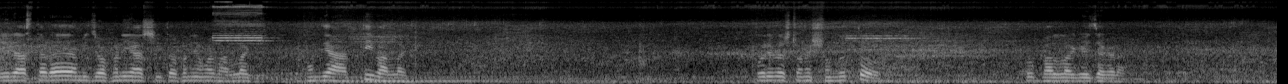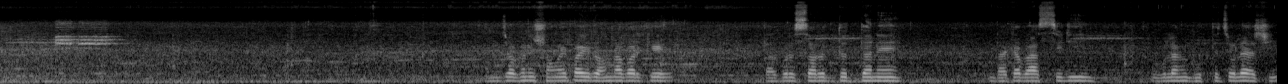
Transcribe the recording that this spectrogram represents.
এই রাস্তাটায় আমি যখনই আসি, তখনই আমার ভালো লাগে। এখান দিয়ে হাঁটতেই ভালো লাগে। পরিবেশটা অনেক সুন্দর তো? খুব ভালো লাগে এই জায়গাটা। আমি যখনই সময় পাই রমনা পার্কে, তারপরে শরৎ উদ্যানে, ঢাকা বাস সিটি, ওগুলো আমি ঘুরতে চলে আসি।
